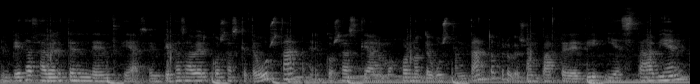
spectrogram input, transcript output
empiezas a ver tendencias, empiezas a ver cosas que te gustan, eh, cosas que a lo mejor no te gustan tanto, pero que son parte de ti y está bien,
